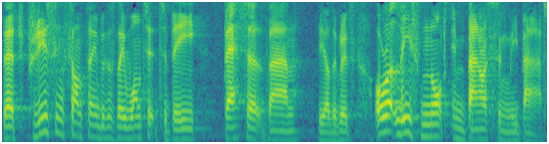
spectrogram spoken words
they're producing something because they want it to be better than the other groups, or at least not embarrassingly bad.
